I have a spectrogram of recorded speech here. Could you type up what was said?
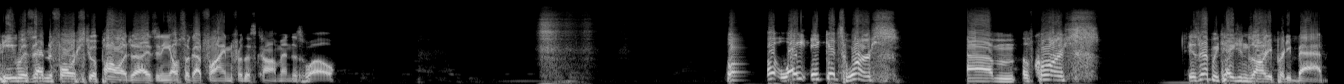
he was then forced to apologize, and he also got fined for this comment as well. But, wait, it gets worse. Um, of course, his reputation's already pretty bad,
